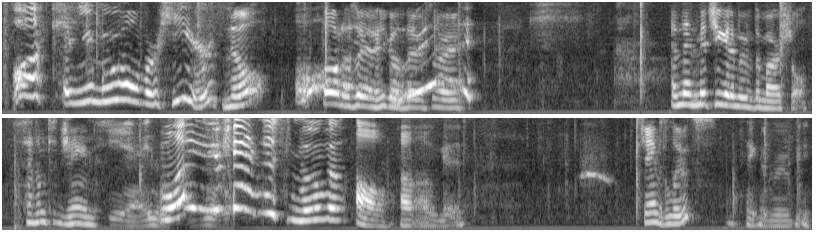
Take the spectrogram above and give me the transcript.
The fuck? and you move over here. No. Oh no, sorry, he goes there. Sorry. And then Mitch, you gotta move the marshal. Send him to James. Yeah, he's. What? You can't just move him. Oh, oh, oh, good. James loots. I'll take a ruby.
